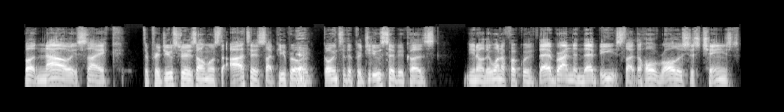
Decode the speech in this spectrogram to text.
But now it's like the producer is almost the artist. Like people Yeah. are going to the producer because you know they want to fuck with their brand and their beats. Like the whole role has just changed.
